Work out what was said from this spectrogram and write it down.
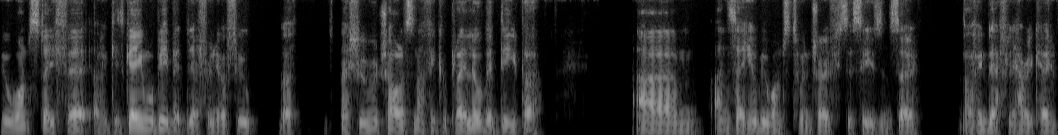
he'll want to stay fit. I think his game will be a bit different. He'll feel, especially with Richarlison, I think he'll play a little bit deeper. Um, and say he'll be wanting to win trophies this season. So I think definitely Harry Kane.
